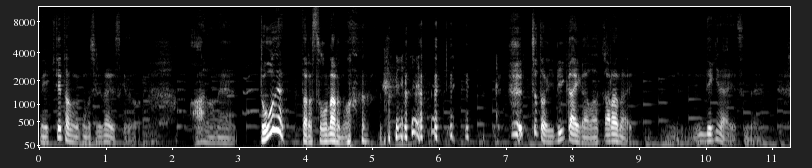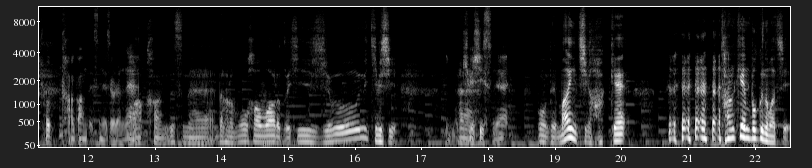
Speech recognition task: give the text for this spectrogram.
ね、来てたのかもしれないですけど、あのね、どうやったらそうなるの？ちょっと理解がわからない。できないですね。ちょっとあかんですね、それね。あかんですね。だから、モンハンワールド非常に厳しい。今厳しいですね。もうね、毎日が発見。探検僕の街。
